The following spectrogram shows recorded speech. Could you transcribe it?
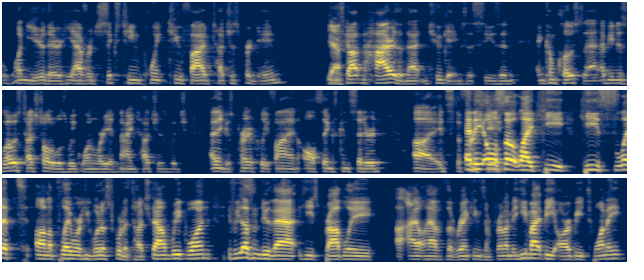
one year there, he averaged sixteen point two five touches per game. Yeah. He's gotten higher than that in two games this season and come close to that. I mean, his lowest touch total was week one, where he had nine touches, which I think is perfectly fine, all things considered. Uh, it's the and he game. also like he he slipped on a play where he would have scored a touchdown week one. If he doesn't do that, he's probably I don't have the rankings in front of me. He might be RB twenty,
